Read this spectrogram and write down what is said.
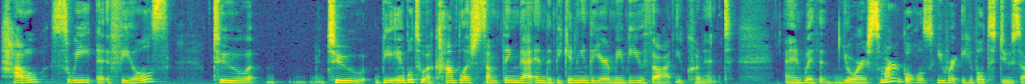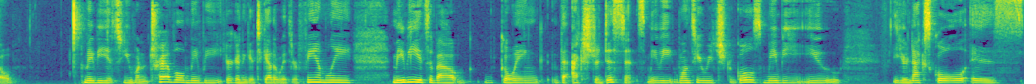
how sweet it feels to to be able to accomplish something that in the beginning of the year maybe you thought you couldn't. And with your SMART goals, you were able to do so. Maybe it's you want to travel, maybe you're going to get together with your family. Maybe it's about going the extra distance. Maybe once you reach your goals, maybe you your next goal is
